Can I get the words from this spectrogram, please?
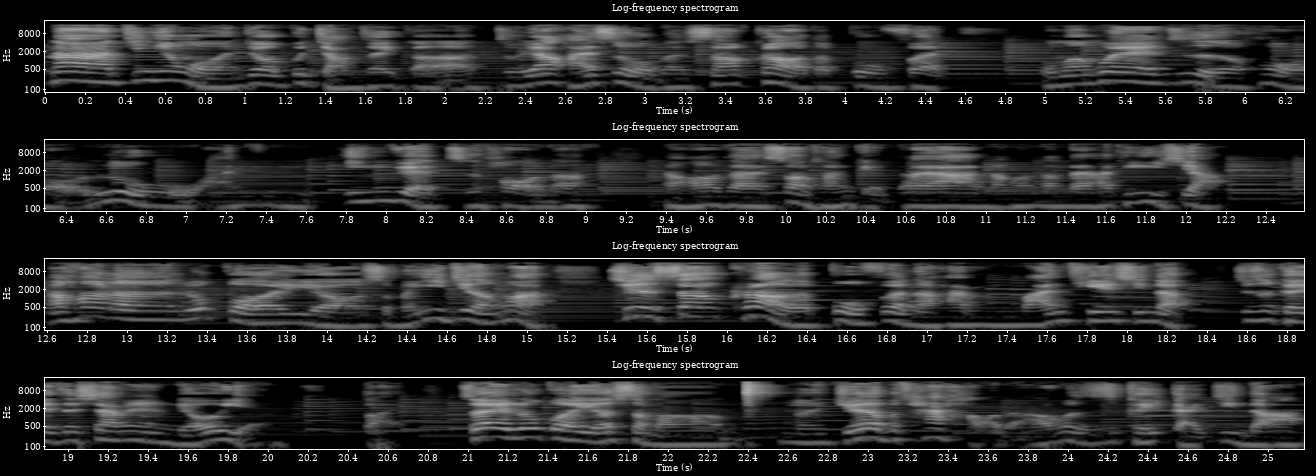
那今天我们就不讲这个，主要还是我们 SoundCloud 的部分。我们会日后录完音乐之后呢，然后再上传给大家，然后让大家听一下。然后呢，如果有什么意见的话，其实 SoundCloud 的部分呢还蛮贴心的。就是可以在下面留言，对，所以如果有什么嗯觉得不太好的啊，或者是可以改进的啊，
